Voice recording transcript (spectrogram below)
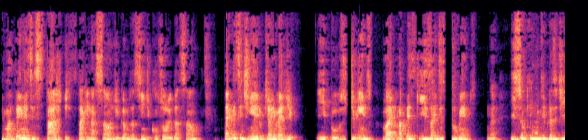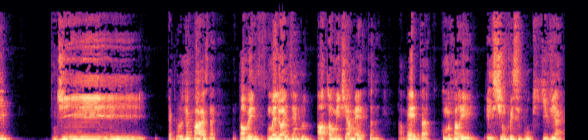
se mantém nesse estágio de estagnação, digamos assim, de consolidação, pega esse dinheiro que ao invés de ir para os dividendos, vai para pesquisa e desenvolvimento. Né? Isso é o que muita empresa de, de tecnologia faz. Né? Talvez o melhor exemplo atualmente é a Meta. Né? A Meta, como eu falei, eles tinham um Facebook que, vinha,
